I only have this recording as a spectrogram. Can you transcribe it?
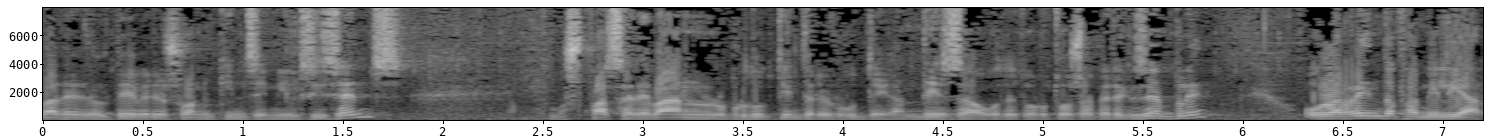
la de Deltebre són 15.600, ens passa davant el producte interior brut de Gandesa o de Tortosa, per exemple, o la renda familiar,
